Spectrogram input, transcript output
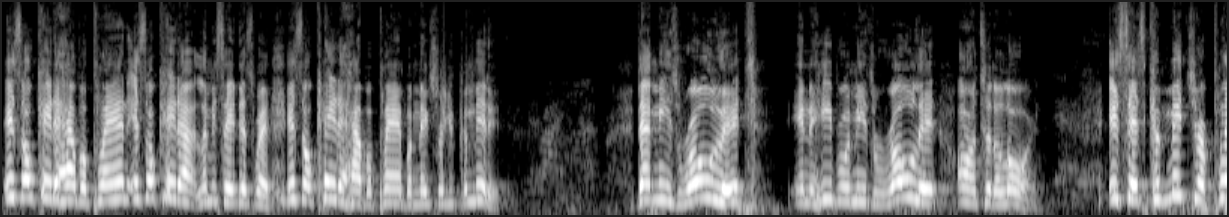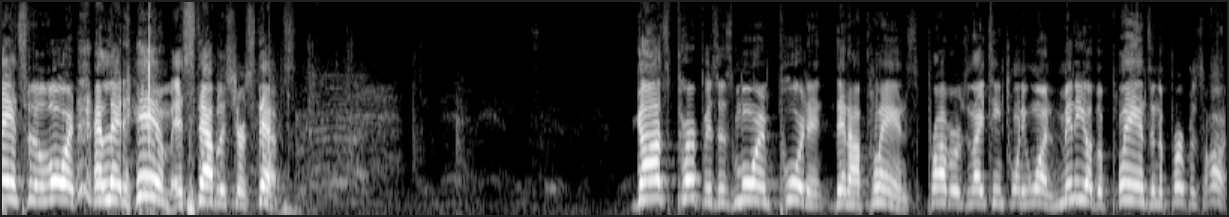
it's okay to have a plan. It's okay to, let me say it this way it's okay to have a plan, but make sure you commit it. That means roll it. In the Hebrew, it means roll it onto the Lord. It says, commit your plans to the Lord and let Him establish your steps. God's purpose is more important than our plans. Proverbs 19:21. Many are the plans in the person's heart,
